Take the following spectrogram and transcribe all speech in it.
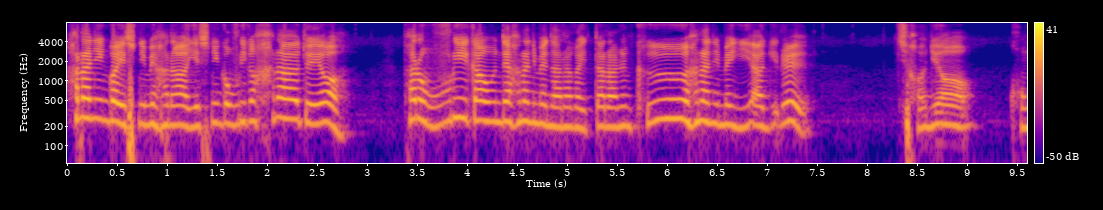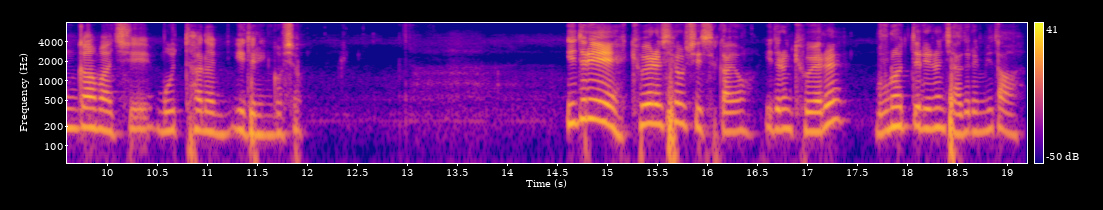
하나님과 예수님이 하나, 예수님과 우리가 하나 되어 바로 우리 가운데 하나님의 나라가 있다라는 그 하나님의 이야기를 전혀 공감하지 못하는 이들인 거죠. 이들이 교회를 세울 수 있을까요? 이들은 교회를 무너뜨리는 자들입니다.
